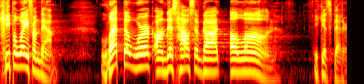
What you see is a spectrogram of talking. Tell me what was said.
keep away from them. Let the work on this house of God alone. It gets better.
